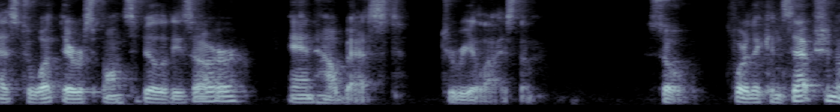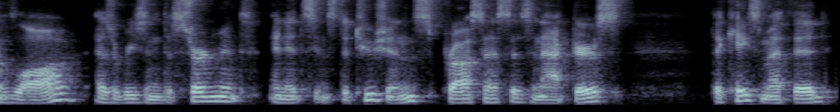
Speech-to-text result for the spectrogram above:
as to what their responsibilities are and how best to realize them. So, for the conception of law as a reasoned discernment and its institutions, processes, and actors, the case method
